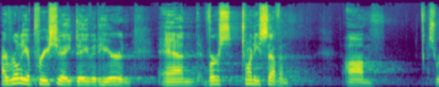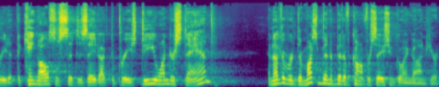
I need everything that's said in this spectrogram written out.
I really appreciate David here. And, and verse 27, um, let's read it. The king also said to Zadok the priest, Do you understand? In other words, there must have been a bit of conversation going on here.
